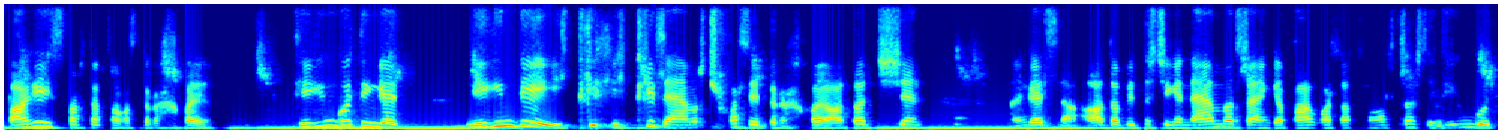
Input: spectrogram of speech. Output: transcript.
багийн спортоор тоглодог байхгүй юу. Тэгэнгүүт ингээд нэгэндээ итгэх итгэл амар чухал гэдэг аахгүй одоо жишээ нь ингээл одоо бид нар чи ингээ 8-аар ингээ баг болоод тоглож байгаа шүү тэгэнгүүт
